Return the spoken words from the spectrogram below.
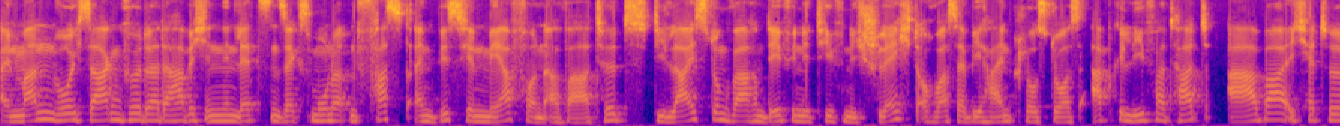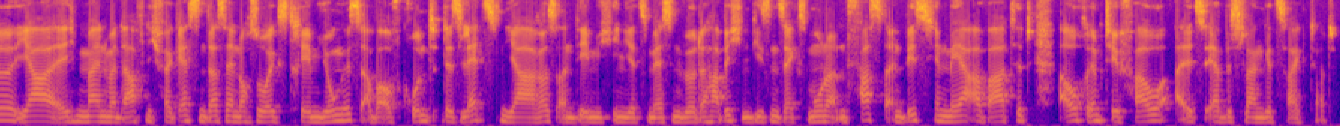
Ein Mann, wo ich sagen würde, da habe ich in den letzten sechs Monaten fast ein bisschen mehr von erwartet. Die Leistungen waren definitiv nicht schlecht, auch was er behind closed doors abgeliefert hat. Aber ich hätte, ja, ich meine, man darf nicht vergessen, dass er noch so extrem jung ist. Aber aufgrund des letzten Jahres, an dem ich ihn jetzt messen würde, habe ich in diesen sechs Monaten fast ein bisschen mehr erwartet, auch im TV, als er bislang gezeigt hat.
